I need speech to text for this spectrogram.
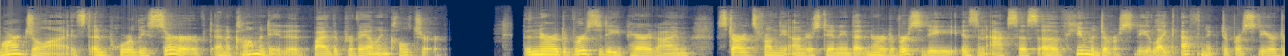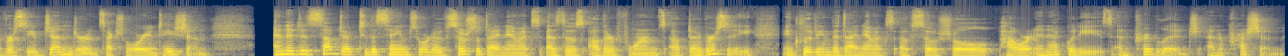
marginalized, and poorly served and accommodated by the prevailing culture? The neurodiversity paradigm starts from the understanding that neurodiversity is an axis of human diversity, like ethnic diversity or diversity of gender and sexual orientation. And it is subject to the same sort of social dynamics as those other forms of diversity, including the dynamics of social power inequities and privilege and oppression.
